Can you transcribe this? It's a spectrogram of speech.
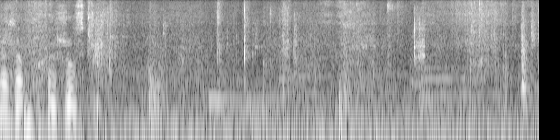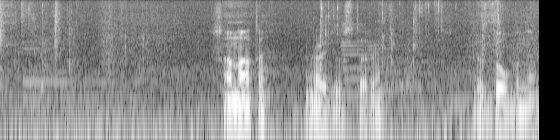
Да, запах жесткий. соната. Радио старое. Раздолбанное.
